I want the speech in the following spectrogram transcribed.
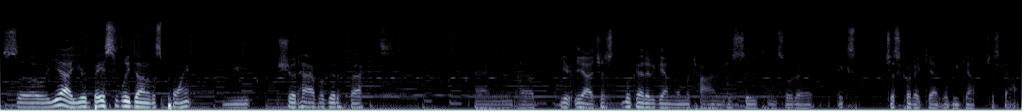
So yeah, you're basically done at this point. You should have a good effect, and uh, yeah, just look at it again one more time, just so you can sort of just sort of get what we got just got.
